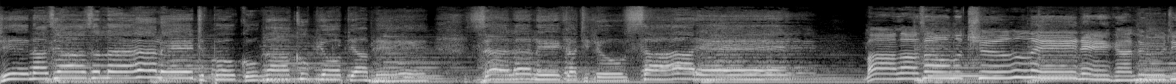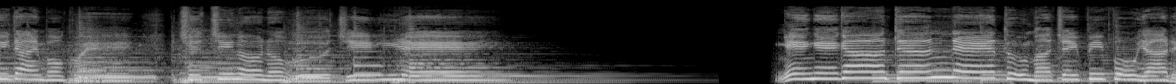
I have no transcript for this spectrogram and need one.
ရေနာစရာဇလန်းလေးတစ်ပုဒ်ကိုငါခုပြောပြမယ်ဇလန်းလေးကဒီလိုစားတယ်မာလာဆောင်တဲ့ချစ်လေးတွေကလူကြီးတိုင်းပေါ်ခွေအချစ်ကြီးလို့တော့ဝကြည့်တယ်ငယ်ငယ်ကတန်းတဲ့သူမှချိန်ပြီးပို့ရတ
